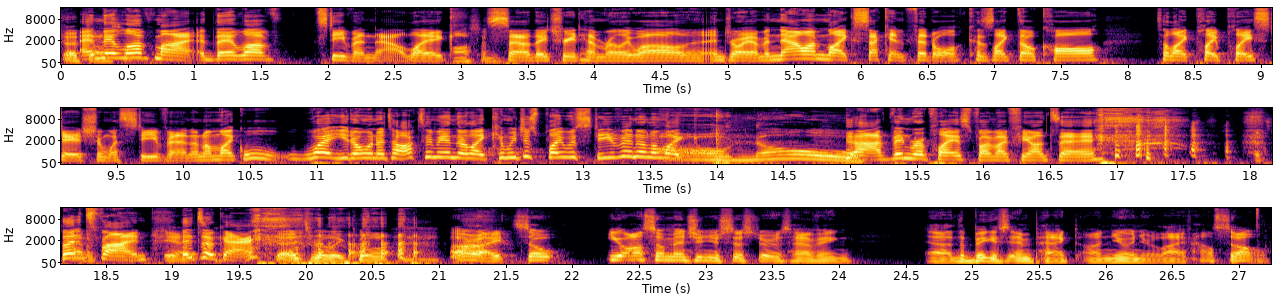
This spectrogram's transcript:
That's and they love my they love Steven now like Awesome. so they treat him really well and enjoy him and now I'm like second fiddle because like they'll call to like play PlayStation with Steven and I'm like well what you don't want to talk to me and they're like can we just play with Steven and I'm like Oh no. yeah I've been replaced by my fiance but it's fine Yeah. it's okay That's really cool. All right. So you also mentioned your sister is having uh, the biggest impact on you in your life. How so?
